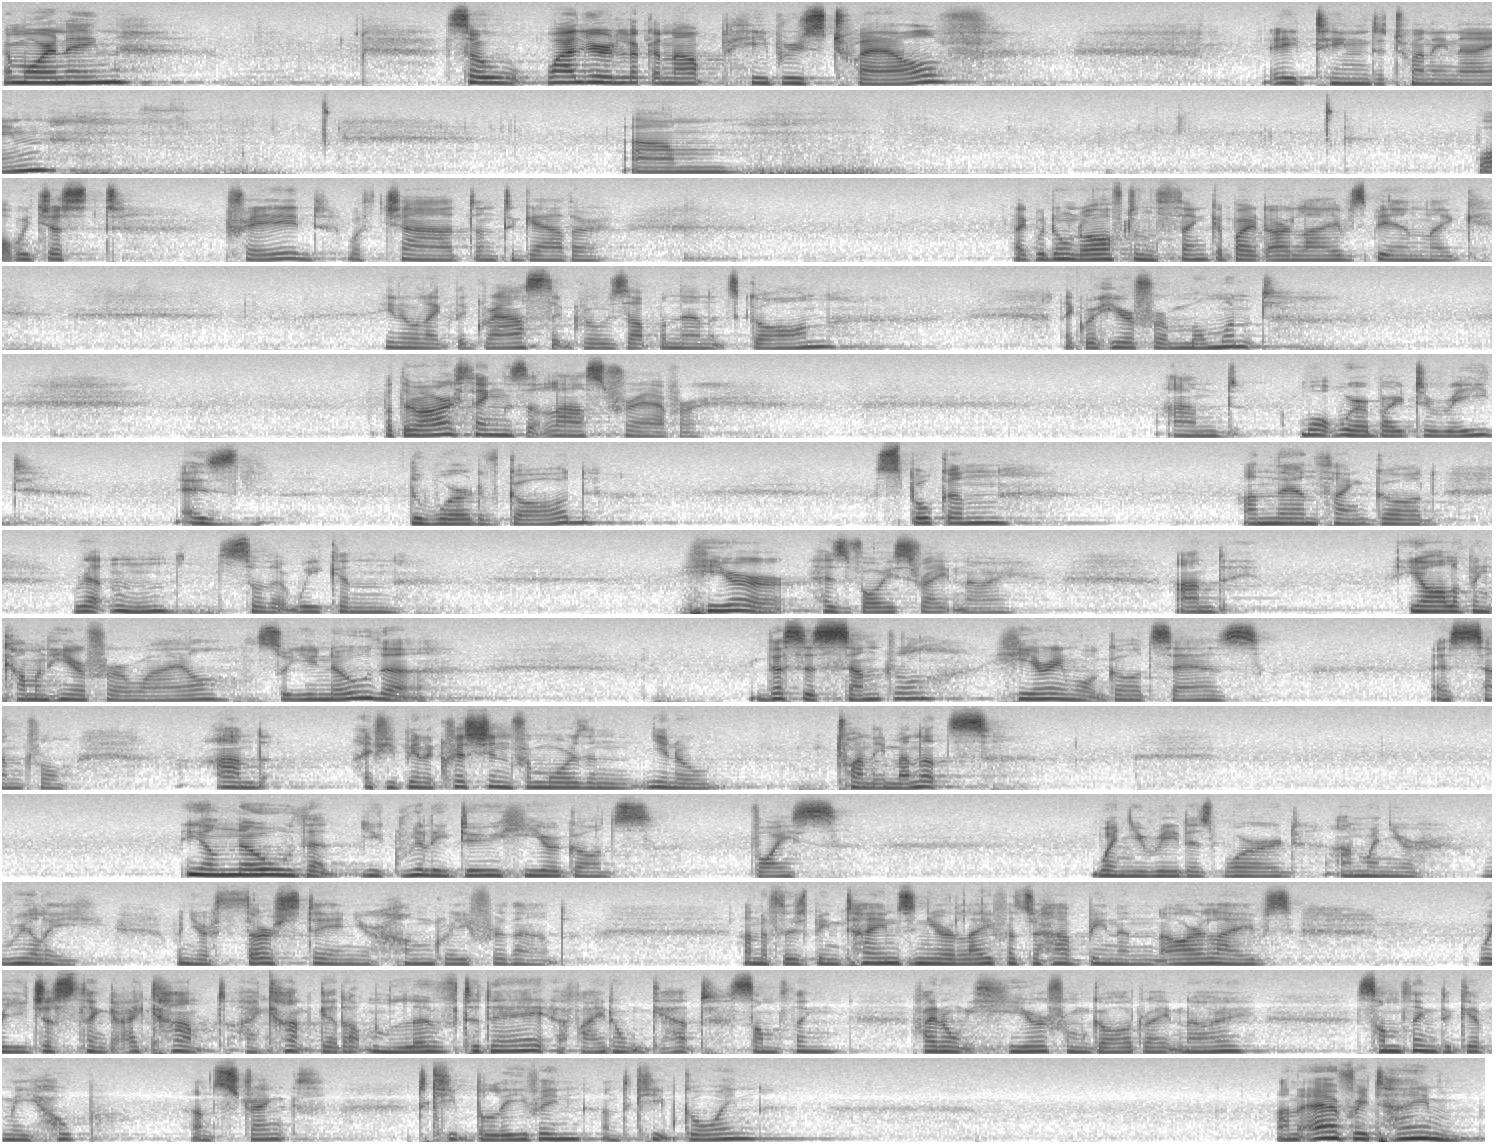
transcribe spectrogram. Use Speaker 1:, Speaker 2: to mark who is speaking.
Speaker 1: Good morning. So while you're looking up Hebrews 12, 18 to 29, um, what we just prayed with Chad and together, like we don't often think about our lives being like, you know, like the grass that grows up and then it's gone. Like we're here for a moment but there are things that last forever. And what we're about to read is the Word of God, spoken, and then, thank God, written so that we can hear His voice right now. And you all have been coming here for a while, so you know that this is central. Hearing what God says is central. And if you've been a Christian for more than, you know, 20 minutes, you'll know that you really do hear God's voice when you read His Word and when you're really, when you're thirsty and you're hungry for that. And if there's been times in your life, as there have been in our lives, where you just think, I can't, I can't get up and live today if I don't get something, if I don't hear from God right now, something to give me hope and strength to keep believing and to keep going. And every time,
